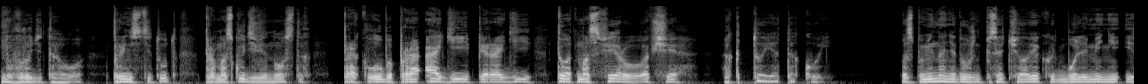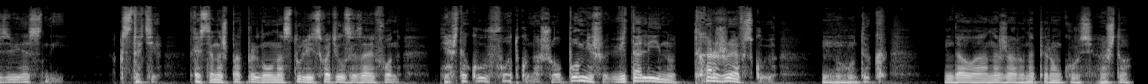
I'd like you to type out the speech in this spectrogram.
Ну, вроде того. Про институт, про Москву девяностых, про клубы, про аги, пироги, ту атмосферу вообще. А кто я такой? Воспоминания должен писать человек хоть более-менее известный. Кстати, Костян аж подпрыгнул на стуле и схватился за айфон. Я ж такую фотку нашел, помнишь, Виталину, Тхаржевскую? Ну, так дала она жару на первом курсе. А что?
